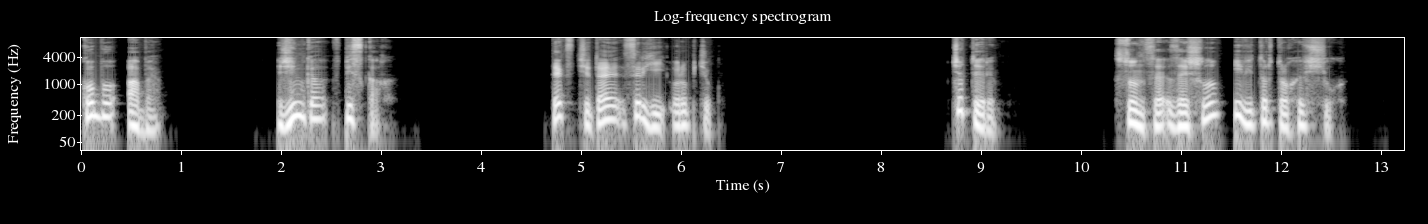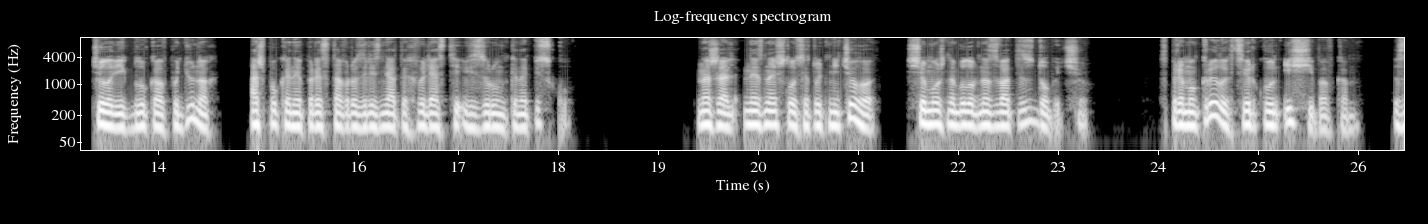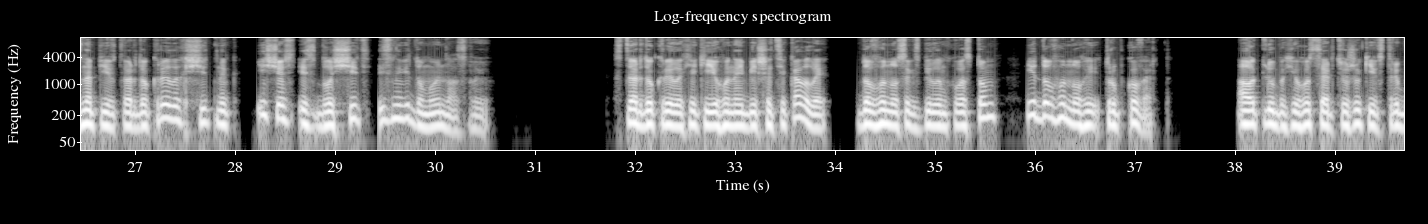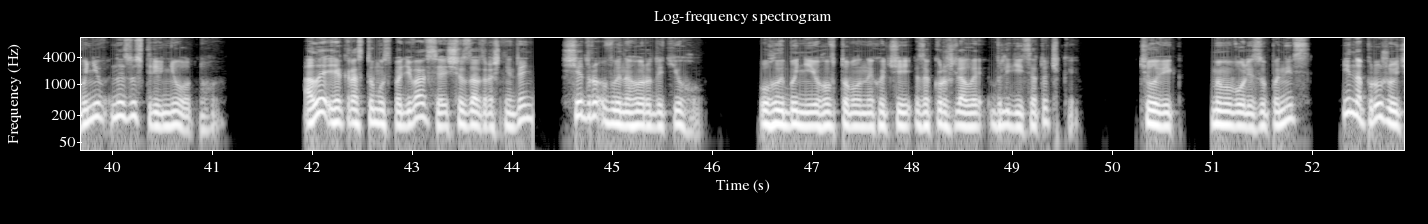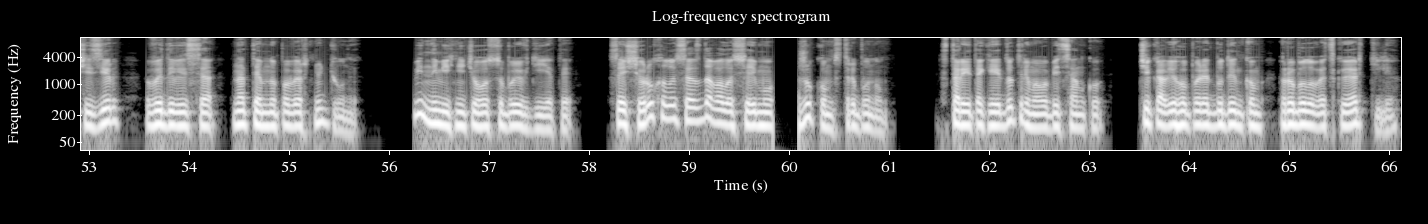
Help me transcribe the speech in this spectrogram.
Кобо Абе. Жінка в пісках. Текст читає Сергій Оробчук. 4. Сонце зайшло, і вітер трохи вщух. Чоловік блукав по дюнах, аж поки не перестав розрізняти хвилясті візерунки на піску. На жаль, не знайшлося тут нічого, що можна було б назвати здобиччю. З прямокрилих цвіркун і щіпавка, з напівтвердокрилих щитник і щось із блощиць із невідомою назвою. З твердокрилих, які його найбільше цікавили, довгоносик з білим хвостом і довгоногий трубковерт. А от любих його серцю жуків стрибунів не зустрів ні одного. Але якраз тому сподівався, що завтрашній день щедро винагородить його. У глибині його втомлених очей закружляли бліді сяточки. Чоловік мимоволі зупинився і, напружуючи зір, видивився на темну поверхню дюни. Він не міг нічого з собою вдіяти. Все, що рухалося, здавалося йому жуком з трибуном. Старий таки дотримав обіцянку, чекав його перед будинком робиловецької артілі.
